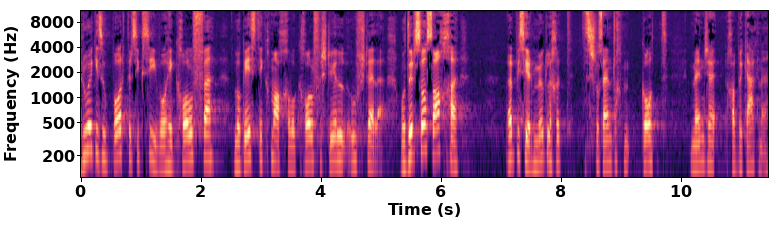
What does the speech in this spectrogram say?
ruhige Supporter waren, die geholfen haben, Logistik machen, die geholfen Stühle aufstellen, die durch so Sachen etwas ermöglichen, dass schlussendlich Gott Menschen kann begegnen kann.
